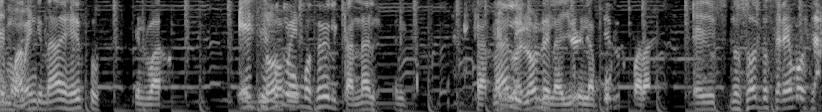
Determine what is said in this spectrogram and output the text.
eso, más momento. que nada es eso. El va- Ese Nosotros momento. vamos a hacer el canal, el canal El y valor de- el, ayu- el apoyo para Eh, nosotros tenemos la-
